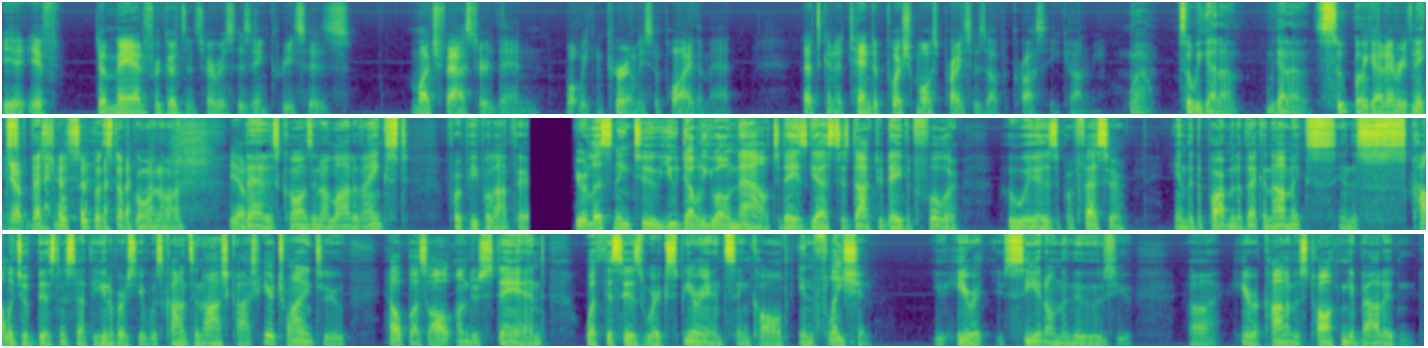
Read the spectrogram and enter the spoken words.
if demand for goods and services increases much faster than what we can currently supply them at, that's going to tend to push most prices up across the economy. Wow. So we got a we got a super we got everything mixed yep. vegetable super stuff going on yep. that is causing a lot of angst for people out there. You're listening to UWO Now. Today's guest is Dr. David Fuller, who is a professor in the Department of Economics in the College of Business at the University of Wisconsin Oshkosh, here trying to help us all understand what this is we're experiencing called inflation. You hear it, you see it on the news, you uh, hear economists talking about it and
